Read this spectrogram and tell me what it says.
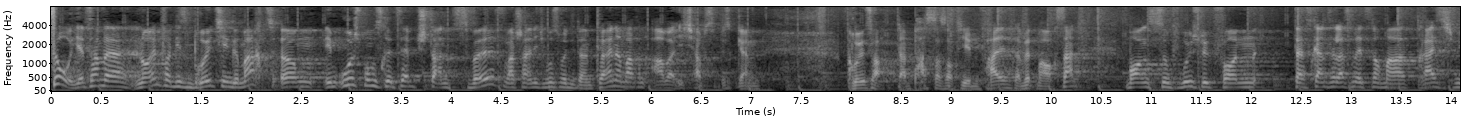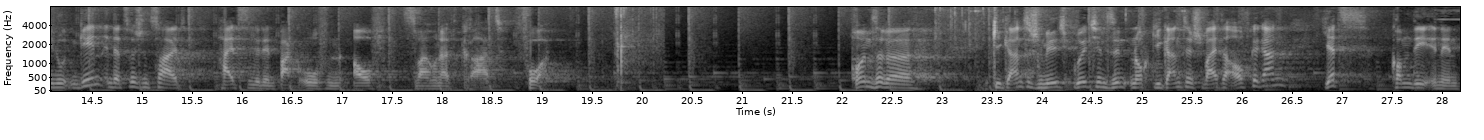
So, jetzt haben wir 9 von diesen Brötchen gemacht. Ähm, Im Ursprungsrezept stand 12. Wahrscheinlich muss man die dann kleiner machen, aber ich habe es gern größer. Dann passt das auf jeden Fall. Da wird man auch satt. Morgens zum Frühstück von. Das Ganze lassen wir jetzt nochmal 30 Minuten gehen. In der Zwischenzeit heizen wir den Backofen auf 200 Grad vor. Unsere gigantischen Milchbrötchen sind noch gigantisch weiter aufgegangen. Jetzt kommen die in den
